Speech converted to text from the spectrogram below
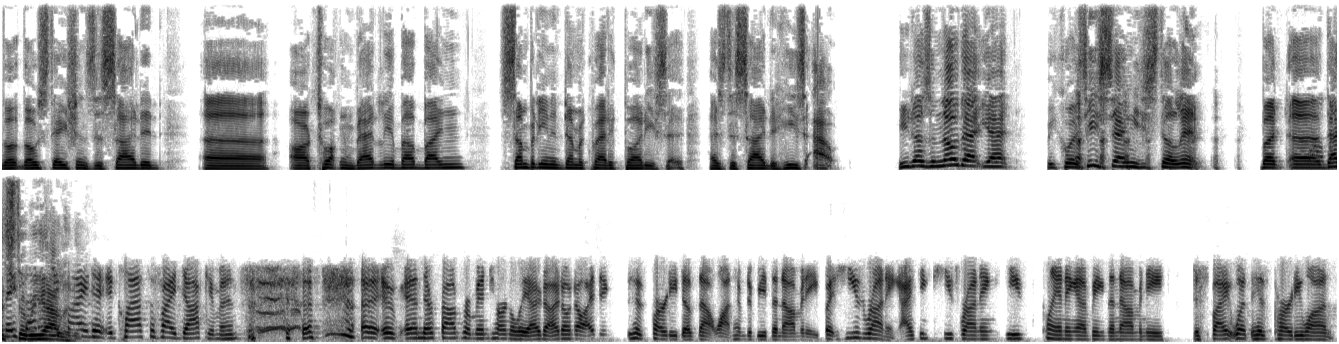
th- those stations decided uh, are talking badly about Biden, somebody in the Democratic Party sa- has decided he's out. He doesn't know that yet because he's saying he's still in. But uh, Well, that's the said if they reality. Find it, classified documents, uh, if- and they're found from internally. I, I don't know. I think his party does not want him to be the nominee, but he's running. I think he's running. He's planning on being the nominee, despite what his party wants.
